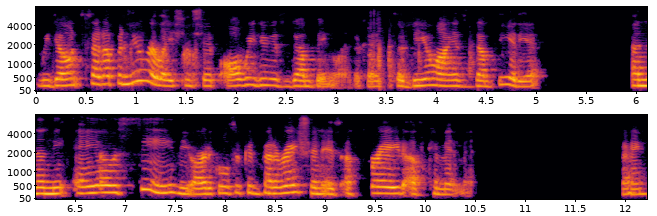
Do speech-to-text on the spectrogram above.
We don't set up a new relationship. All we do is dump England. Okay. So DOI is dump the idiot. And then the AOC, the Articles of Confederation, is afraid of commitment. Okay.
